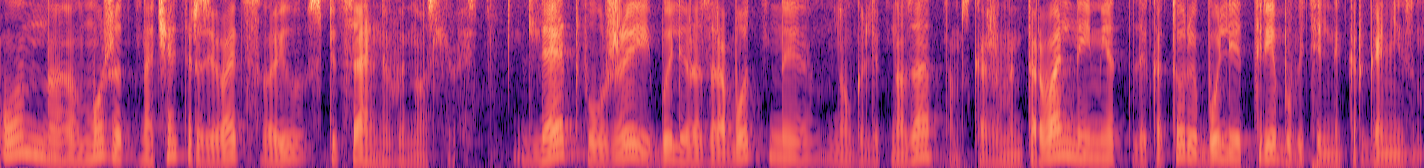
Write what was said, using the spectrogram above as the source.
он э, может начать развивать свою специальную выносливость. Для этого уже и были разработаны много лет назад, там, скажем, интервальные методы, которые более требовательны к организму.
